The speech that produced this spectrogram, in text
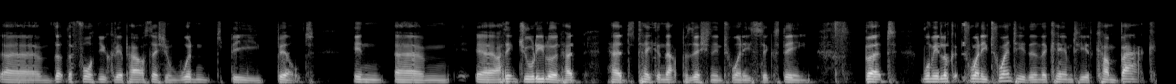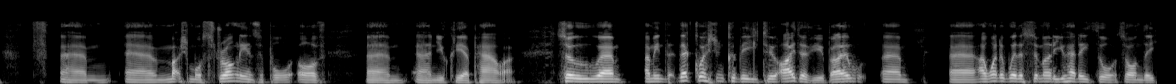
um, that the fourth nuclear power station wouldn't be built in um, I think Julie Lilun had had taken that position in 2016, but when we look at 2020, then the KMT had come back um, uh, much more strongly in support of um, uh, nuclear power. So um, I mean th that question could be to either of you, but I um, uh, I wonder whether Simona, you had any thoughts on the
